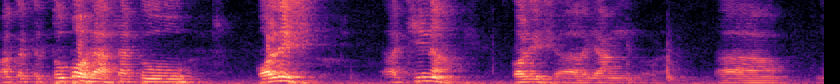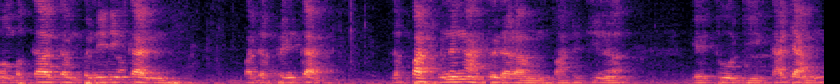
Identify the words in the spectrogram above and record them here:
maka tertubuhlah satu kolej uh, Cina kolej uh, yang uh, membekalkan pendidikan pada peringkat lepas menengah itu dalam bahasa Cina iaitu di Kajang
